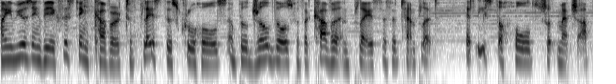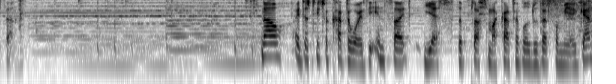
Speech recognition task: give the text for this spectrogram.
I am using the existing cover to place the screw holes and will drill those with the cover in place as a template. At least the holes should match up then. Now I just need to cut away the inside. Yes, the plasma cutter will do that for me again.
